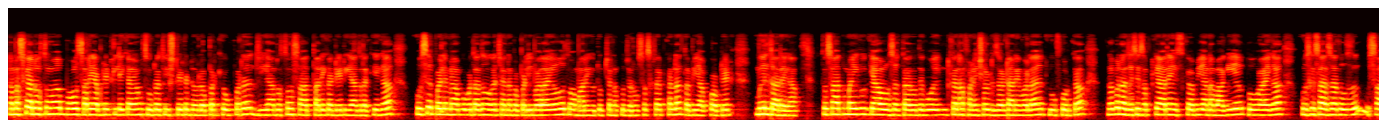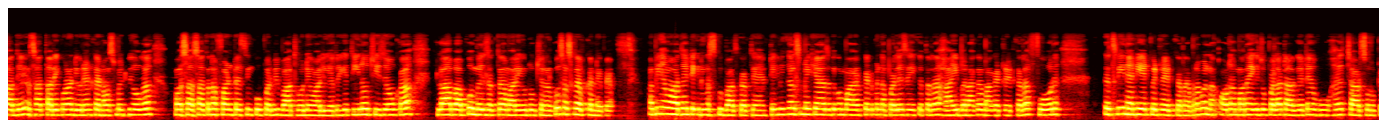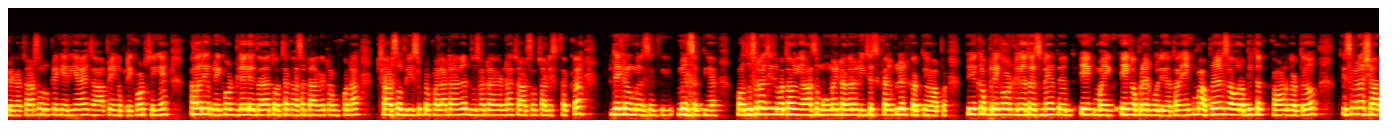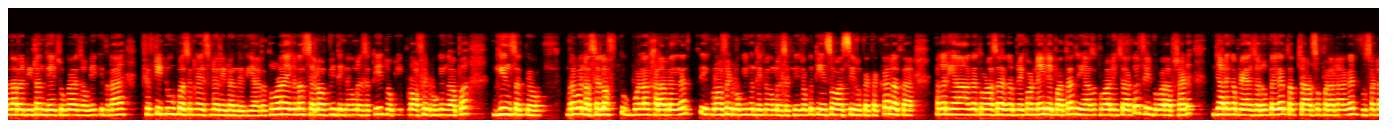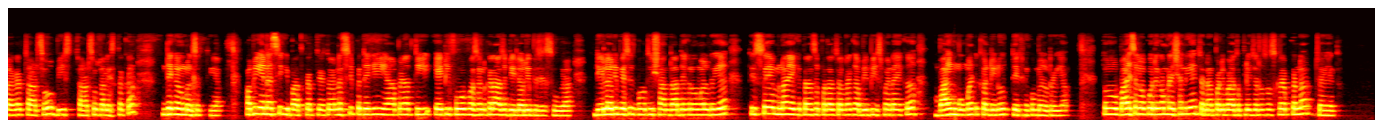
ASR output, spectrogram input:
नमस्कार दोस्तों मैं बहुत सारी अपडेट लेकर आया हूँ सूरज स्टेट डेवलपर के ऊपर। जी हाँ दोस्तों, सात तारीख का डेट याद रखिएगा। उससे पहले मैं आपको बता दूँ, अगर चैनल पर पहली बार आए हो तो हमारे यूट्यूब चैनल को ज़रूर सब्सक्राइब करना, तभी आपको अपडेट मिलता रहेगा। तो सात मई को क्या हो सकता है? तो देखो, इनका ना फाइनेंशियल रिज़ल्ट आने वाला है क्यू का। बराबर ना, जैसे सबके आ रहे हैं, इसका भी आना बाकी है तो आएगा। उसके साथ साथ उस सात तारीख को ना डिविडेंड का अनाउंसमेंट भी होगा। और साथ साथ ना फंड रेसिंग के ऊपर भी बात होने वाली है। तो ये तीनों चीज़ों का लाभ आपको मिल सकता है हमारे यूट्यूब चैनल को सब्सक्राइब करने पर अभी हम आते हैं टेक्निकल्स की बात करते हैं। टेक्निकल्स में क्या है, देखो मार्केट में ना पहले से एक तरह हाई बनाकर मार्केट ट्रेड कर रहा फोर थ्री नाइनटी एट पे ट्रेड कर रहा है, बराबर ना? और हमारा एक जो पहला टारगेट है, वो है चार सौ रुपये का। चार सौ रुपये का एरिया है जहाँ पे एक ब्रेकआउट चाहिए अगर ये ब्रेकआउट ले लेता है तो अच्छा खासा टारगेट हमको ना चार सौ बीस रुपये पहला टारगेट दूसरा टारगेट ना चार सौ चालीस तक का देखने को मिल सकती मिल सकती है। और दूसरा चीज़ बताऊँ, यहाँ से मूवमेंट अगर नीचे से कैलकुलेट करते हो आप तो एक का ब्रेकआउट लिया था इसने तो एक मई एक अप्रैल को लिया था। एक अप्रैल से और अभी तक काउंट करते हो तो इसमें ना शानदार रिटर्न दे चुका है, जो कि कितना है फिफ्टी टू परसेंट का इसने रिटर्न दे दिया है। तो थोड़ा एक ना सेल ऑफ़ भी देखने को मिल सकती है, जो कि प्रॉफिट बुकिंग आप गिन सकते हो। बराबर ना सेल ऑफ़ बोलना खराब लगेगा तो एक प्रॉफिट बुकिंग देखने को मिल सकती है, जो कि तीन सौ अस्सी रुपये तक का रहता है। अगर यहाँ अगर थोड़ा सा अगर ब्रेकआउट नहीं ले पाता है तो यहाँ से थोड़ा नीचे आकर फिर दोबारा अपसाइड जाने का प्रयास ज़रूर करेगा, तब चार सौ पहला टारगेट दूसरा टारगेट चार सौ बीस, चार सौ चालीस तक का देखने को मिल सकती है। अभी एन की बात करते हैं तो एन पे देखिए, यहाँ पे एटी फोर परसेंट का आज डिलीवरी बेसिस हुआ। डिलीवरी बेसिस बहुत ही शानदार देखने को मिल रही है इससे ना एक तरह से पता चल रहा है कि अभी भी इसमें ना एक बाइंग मूवमेंट कंटिन्यू देखने को मिल रही है। तो बाईस अगर को रिकमेंडेशन है चैनल पहली बार तो प्लीज़ ज़रूर सब्सक्राइब करना। जय हिंद।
